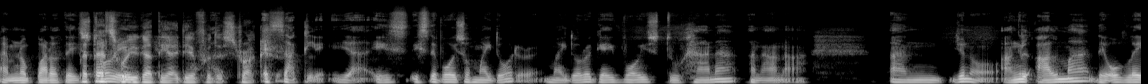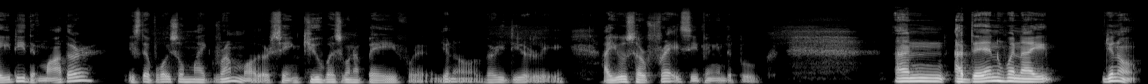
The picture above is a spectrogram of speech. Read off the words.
I'm not part of the but story. that's where you got the idea for the structure. Exactly. Yeah. It's, it's the voice of my daughter. My daughter gave voice to Hannah and Anna. And, you know, Angel Alma, the old lady, the mother, is the voice of my grandmother saying Cuba is going to pay for it, you know, very dearly. I use her phrase even in the book. And at the end, when I, you know,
